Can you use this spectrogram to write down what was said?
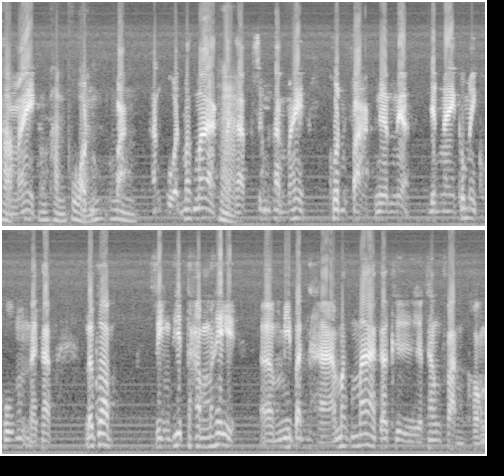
ครับทำให้มันผันผวคนนฝากอืมผันผวนมากฮะๆนะครับ ซึ่งทำให้ คนฝากเงินเนี่ยยังไงก็ไม่คุ้มนะครับ แล้วก็สิ่งที่ทำให้มีปัญหามาก ๆก็คือทางฝั่งของ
